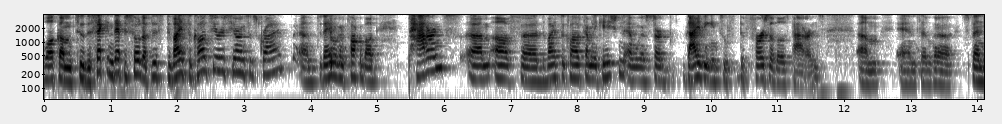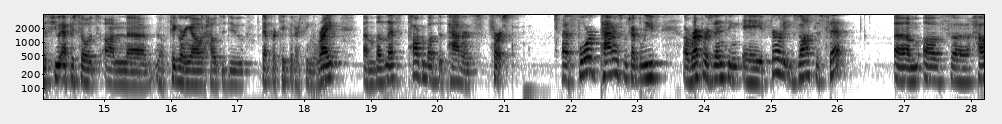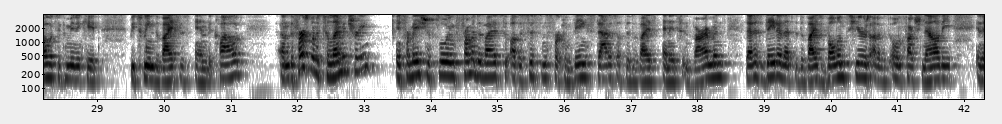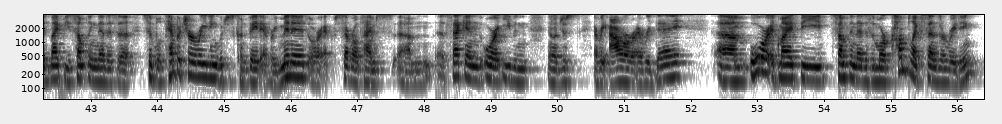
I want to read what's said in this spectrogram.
Welcome to the second episode of this Device to Cloud series here on Subscribe. Um, today we're going to talk about patterns um, of uh, device to cloud communication, and we're going to start diving into the first of those patterns. Um, and uh, we're going to spend a few episodes on uh, you know, figuring out how to do that particular thing right. Um, but let's talk about the patterns first. Uh, four patterns, which I believe are representing a fairly exhaustive set um, of uh, how to communicate between devices and the cloud. Um, the first one is telemetry, information flowing from a device to other systems for conveying status of the device and its environment. That is data that the device volunteers out of its own functionality, and it might be something that is a simple temperature reading, which is conveyed every minute or several times um, a second, or even you know just every hour or every day. Um, or it might be something that is a more complex sensor reading,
